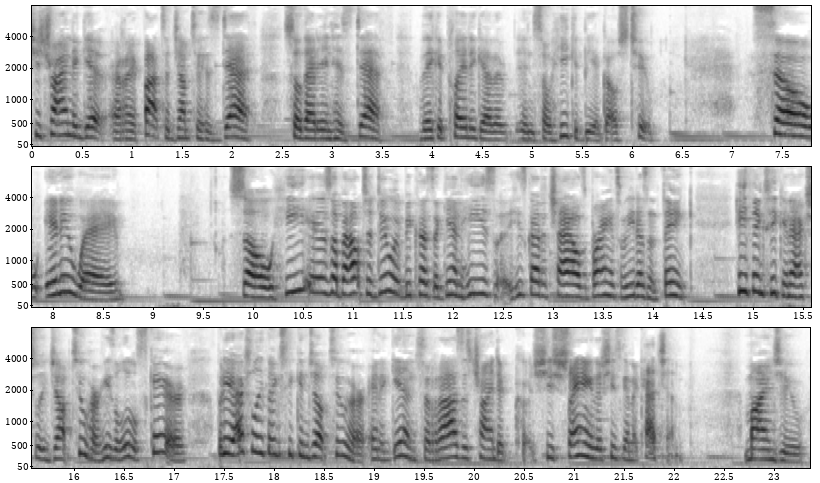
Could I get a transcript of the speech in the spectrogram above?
She's trying to get Refat to jump to his death so that in his death they could play together and so he could be a ghost too. So anyway, so he is about to do it because again, he's he's got a child's brain, so he doesn't think he thinks he can actually jump to her. He's a little scared, but he actually thinks he can jump to her. And again, Shiraz is trying to she's saying that she's going to catch him. Mind you,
